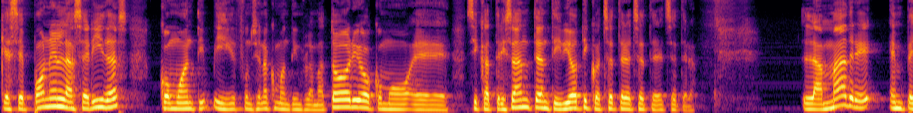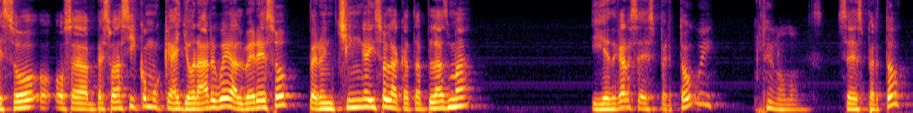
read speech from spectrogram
que se ponen las heridas como anti y funciona como antiinflamatorio, como cicatrizante, antibiótico, etcétera, etcétera, etcétera. La madre empezó, o sea, empezó así como que a llorar, güey, al ver eso, pero en chinga hizo la cataplasma y Edgar se despertó, güey. No mames. Se despertó.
